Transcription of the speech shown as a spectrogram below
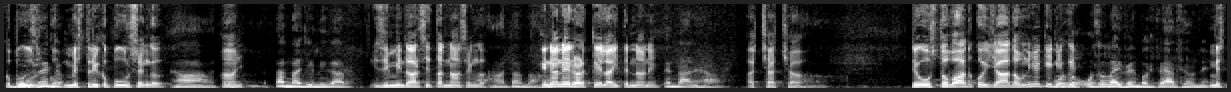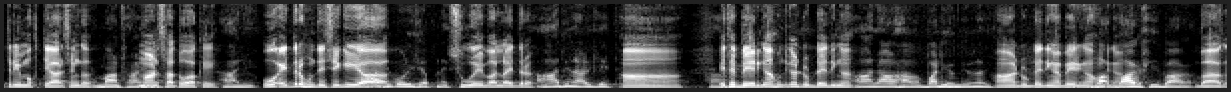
ਕਪੂਰ ਸਿੰਘ। ਮਿਸਤਰੀ ਕਪੂਰ ਸਿੰਘ। ਹਾਂ ਹਾਂ। ਤੇ ਧੰਨਾ ਜ਼ਿਮੀਂਦਾਰ। ਜ਼ਿਮੀਂਦਾਰ ਸੀ ਧੰਨਾ ਸਿੰਘ। ਹਾਂ ਧੰਨਾ। ਇਹਨਾਂ ਨੇ ਰਲ ਕੇ ਲਾਈ ਤਿੰਨਾਂ ਨੇ? ਤਿੰਨਾਂ ਨੇ ਹਾਂ। ਅੱਛਾ ਅੱਛਾ। ਤੇ ਉਸ ਤੋਂ ਬਾਅਦ ਕੋਈ ਯਾਦ ਆਉਂਦੀਆਂ ਕਿ ਨਹੀਂ ਕਿ ਉਸ ਲਈ ਫਿਰ ਬਖਤਿਆਰ ਸਿੰਘ ਨੇ। ਮਿਸਤਰੀ ਮੁਖਤਿਆਰ ਸਿੰਘ। ਮਾਨਸਾ ਨੇ। ਮਾਨਸਾ ਤੋਂ ਆ ਕੇ। ਹਾਂ ਜੀ ਉਹ ਇੱਧਰ ਹੁੰਦੀ ਸੀਗੀ ਆ ਆਹ ਕੋਲੀ ਸੀ ਆਪਣੇ। ਸੂਏ ਵਾਲਾ ਇੱਧਰ। ਆਹ ਦੇ ਨਾਲ ਹੀ ਇੱਥੇ। ਹਾਂ। ਇੱਥੇ ਬੇਰੀਆਂ ਹੁੰਦੀਆਂ ਡੁੱਡੇ ਦੀਆਂ? ਹਾਂ ਨਾਲ ਹਾਂ ਬਾੜੀ ਹੁੰਦੀ ਉਹਨਾਂ ਦੀ। ਹਾਂ ਡੁੱਡੇ ਦੀਆਂ ਬੇਰੀਆਂ ਬਾ- ਹੁੰਦੀਆਂ। ਬਾਗ ਸੀ ਬਾਗ। ਬਾਗ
